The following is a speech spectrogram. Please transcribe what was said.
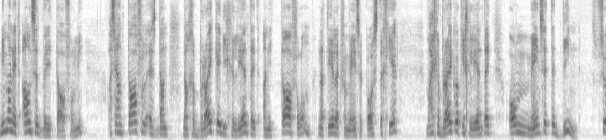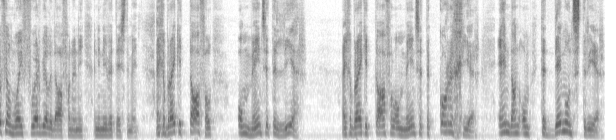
niemand net aansit by die tafel nie. As hy aan tafel is, dan dan gebruik hy die geleentheid aan die tafel om natuurlik vir mense kos te gee, maar hy gebruik ook die geleentheid om mense te dien. Soveel mooi voorbeelde daarvan in die in die Nuwe Testament. Hy gebruik die tafel om mense te leer. Hy gebruik die tafel om mense te korrigeer en dan om te demonstreer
